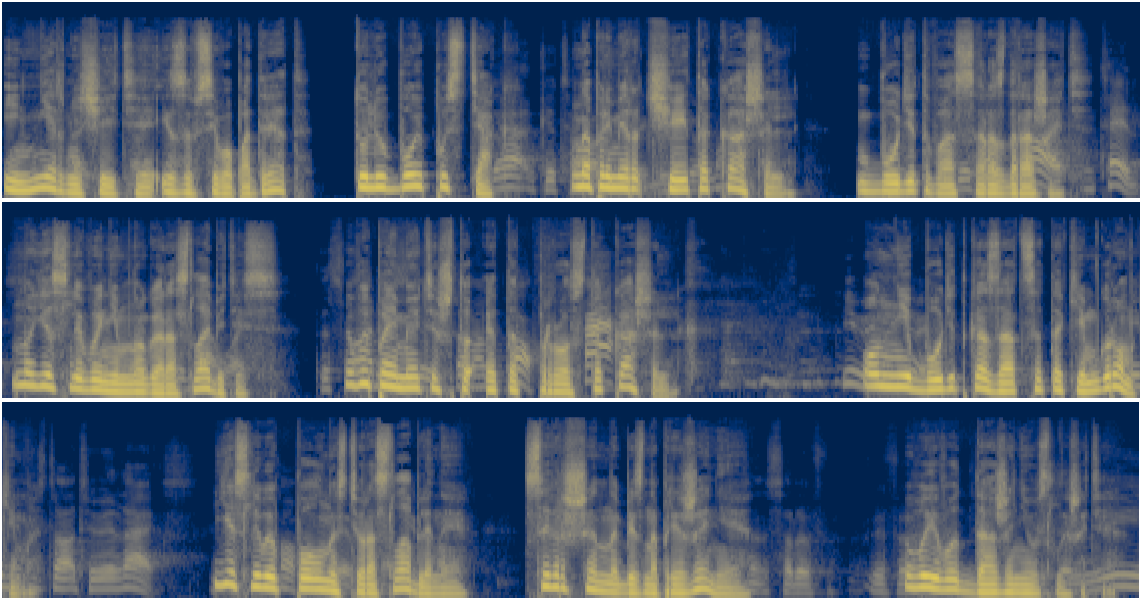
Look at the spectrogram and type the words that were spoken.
и нервничаете из-за всего подряд, то любой пустяк, например, чей-то кашель, будет вас раздражать. Но если вы немного расслабитесь, вы поймете, что это просто кашель. Он не будет казаться таким громким. Если вы полностью расслаблены, совершенно без напряжения, вы его даже не услышите.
